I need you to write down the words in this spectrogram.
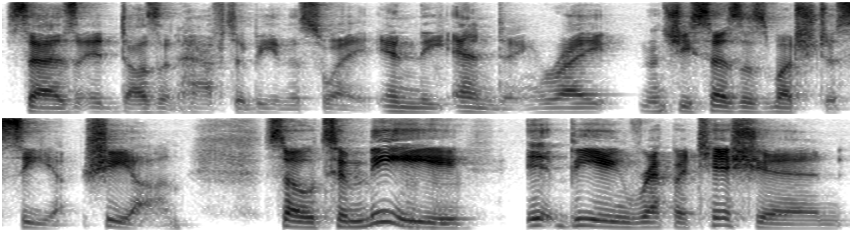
says it doesn't have to be this way in the ending, right? And she says as much to Si- Shion. So to me, Mm-hmm. it being repetition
